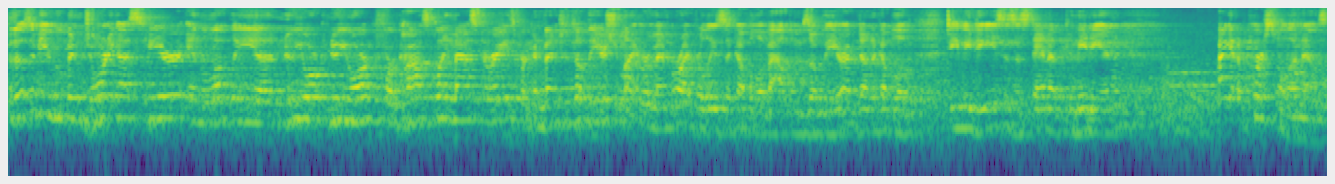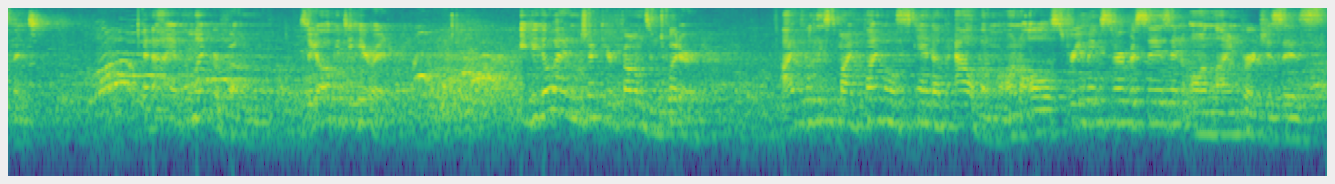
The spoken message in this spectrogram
For those of you who've been joining us here in lovely uh, New York, New York for cosplay masquerades, for conventions over the years, you might remember I've released a couple of albums over the year. I've done a couple of DVDs as a stand-up comedian. I get a personal announcement. And I have the microphone, so y'all get to hear it. If you go ahead and check your phones and Twitter, I've released my final stand-up album on all streaming services and online purchases.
